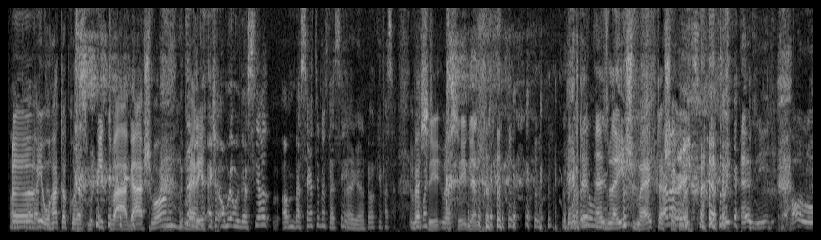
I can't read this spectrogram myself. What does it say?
Ö, jó, hát akkor ezt, itt vágás van, mert Tényleg, itt e- ami, ami veszi, az- ami beszélgetünk, azt veszi? Igen. Jó, oké, fasz. Veszi, veszi, igen. Tehát- De most Jó, ez jó. le is megy, tessék hogy ez így, halló.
